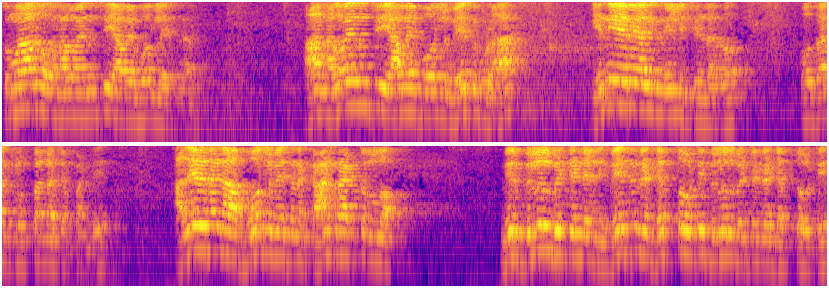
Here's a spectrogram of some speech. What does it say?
సుమారు ఒక నలభై నుంచి యాభై బోర్లు వేసినారు. ఆ నలభై నుంచి యాభై బోర్లు వేసి కూడా ఎన్ని ఏరియాలకు నీళ్ళు ఇచ్చిండారో ఓసారి క్లుప్తంగా చెప్పండి. అదేవిధంగా ఆ బోర్లు వేసిన కాంట్రాక్టుల్లో మీరు బిల్లులు పెట్టిండేది వేసిండే డెప్త్ ఒకటి బిల్లులు పెట్టిండే డెప్త్ ఒకటి.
